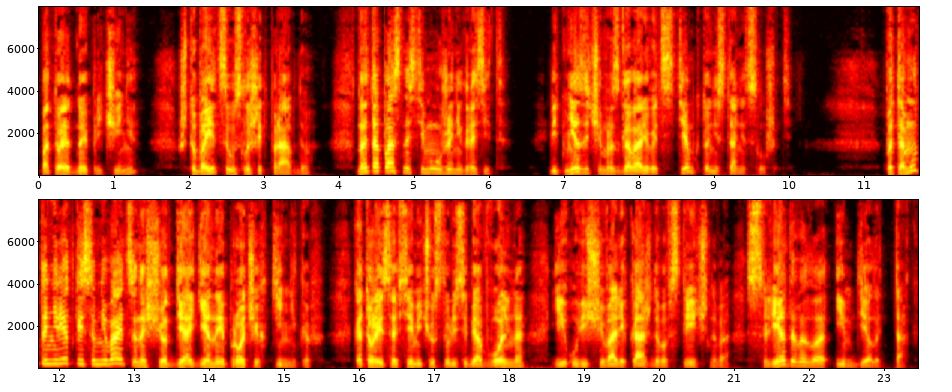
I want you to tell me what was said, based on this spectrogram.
по той одной причине, что боится услышать правду. Но эта опасность ему уже не грозит. Ведь незачем разговаривать с тем, кто не станет слушать. Потому-то нередко и сомневается насчет Диогена и прочих кинников, которые со всеми чувствовали себя вольно и увещевали каждого встречного. Следовало им делать так.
